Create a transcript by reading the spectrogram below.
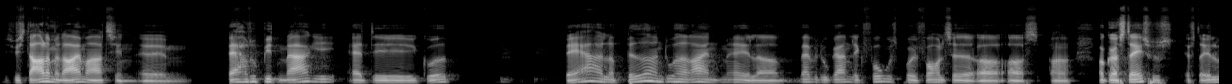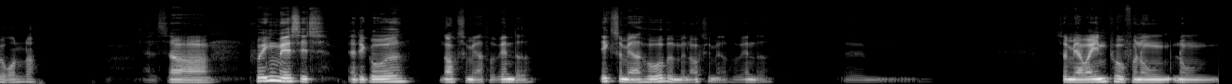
hvis vi starter med dig, Martin, øh, hvad har du bidt mærke i? Er det gået værre eller bedre, end du havde regnet med, eller hvad vil du gerne lægge fokus på i forhold til at, at, at, at gøre status efter 11 runder? Altså, pointmæssigt er det gået nok, som jeg havde forventet. Ikke som jeg havde håbet, men nok som jeg havde forventet. Øhm, som jeg var inde på for nogle, nogle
